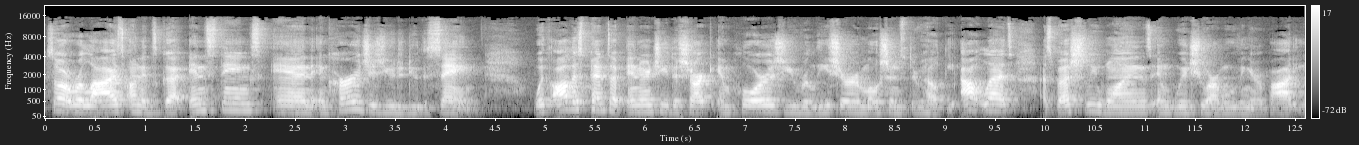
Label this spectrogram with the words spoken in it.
so it relies on its gut instincts and encourages you to do the same. With all this pent up energy, the shark implores you release your emotions through healthy outlets, especially ones in which you are moving your body.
